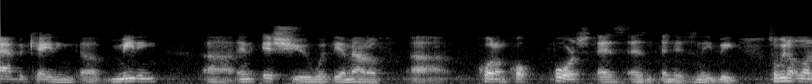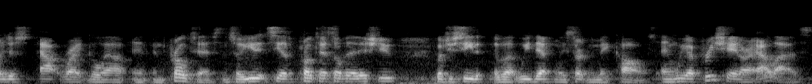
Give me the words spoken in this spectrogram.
advocating uh, meeting uh, an issue with the amount of uh, quote unquote force as as, as need be. So we don't want to just outright go out and, and, protest. And so you didn't see us protest over that issue, but you see that but we definitely certainly make calls, and we appreciate our allies,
